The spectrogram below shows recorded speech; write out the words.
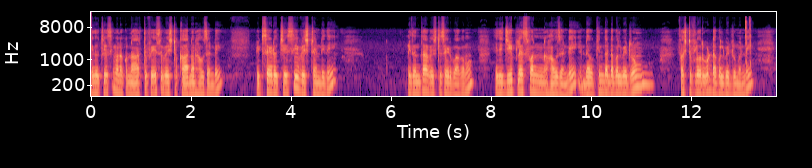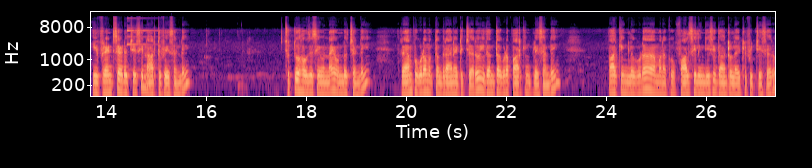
ఇది వచ్చేసి మనకు north face west corner house అండి. ఇటు సైడ్ వచ్చేసి వెస్ట్ అండి ఇది. ఇదంతా వెస్ట్ సైడ్ భాగము. ఇది జీ ప్లస్ వన్ హౌస్ అండి. డ- కింద డబల్ బెడ్రూమ్ ఫస్ట్ ఫ్లోర్ కూడా డబల్ బెడ్రూమ్ అండి. ఈ ఫ్రంట్ సైడ్ వచ్చేసి నార్త్ ఫేస్ అండి. చుట్టూ హౌసెస్ ఏమున్నాయి? ఉండొచ్చండి. ర్యాంప్ కూడా మొత్తం గ్రానైట్ ఇచ్చారు. ఇదంతా కూడా పార్కింగ్ ప్లేస్ అండి. పార్కింగ్లో కూడా మనకు ఫాల్ సీలింగ్ చేసి దాంట్లో లైట్లు ఫిట్ చేశారు.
